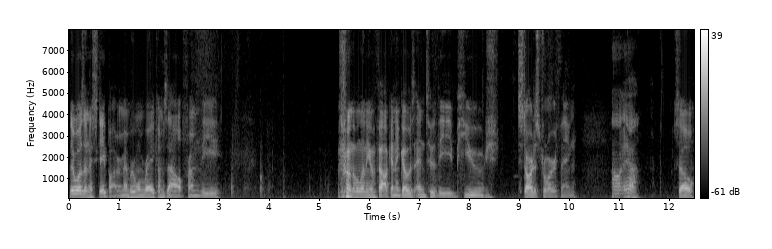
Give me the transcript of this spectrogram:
there was an escape pod. Remember when Rey comes out from the from the Millennium Falcon and goes into the huge Star Destroyer thing. Oh yeah. So,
